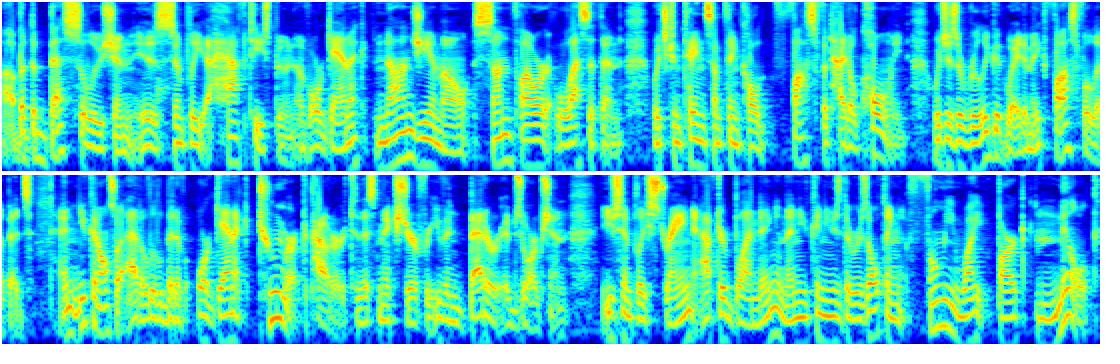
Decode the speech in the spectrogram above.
Uh, but the best solution is simply a half teaspoon of organic, non GMO sunflower lecithin, which contains something called phosphatidylcholine, which is a really good way to make phospholipids. And you can also add a little bit of organic turmeric powder to this mixture for even better absorption. You simply strain after blending, and then you can use the resulting foamy white bark milk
